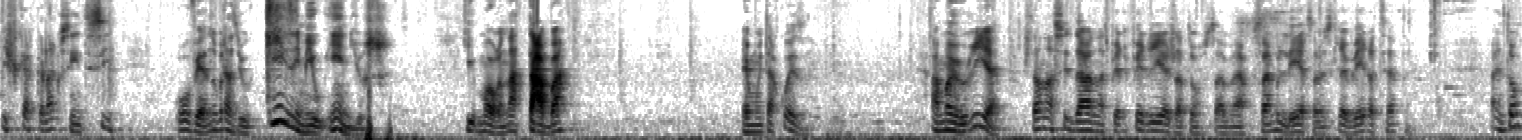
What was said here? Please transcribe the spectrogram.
e fica claro o seguinte: se houver no Brasil 15 mil índios que moram na Taba, é muita coisa. A maioria está na cidade, nas periferias, já estão, sabem, sabem ler, sabem escrever, etc. Então,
